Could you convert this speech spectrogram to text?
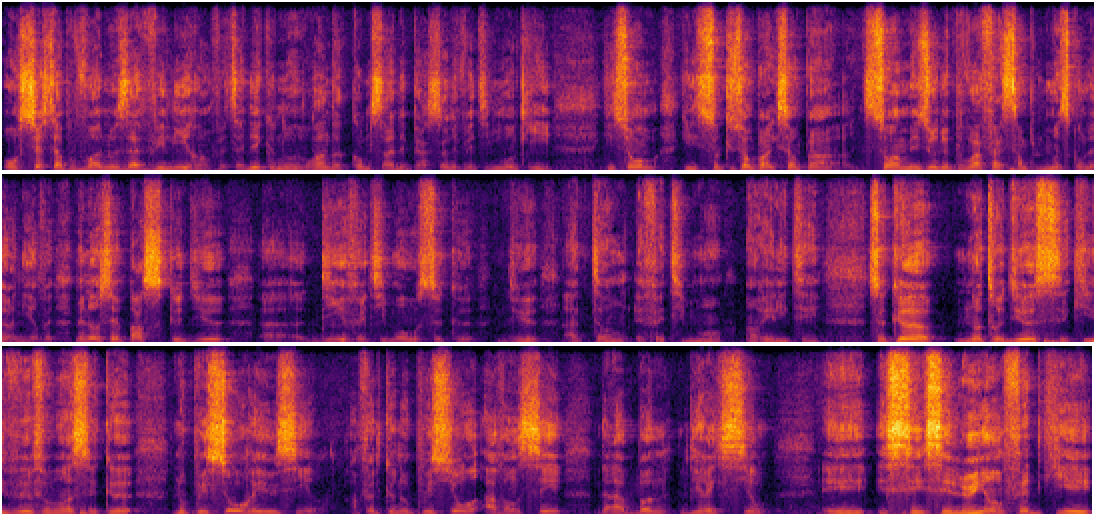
on cherche à pouvoir nous avilir, en fait. C'est-à-dire que nous rendre comme ça des personnes, effectivement, qui, qui sont, qui sont, qui sont pas, qui sont pas, sont en mesure de pouvoir faire simplement ce qu'on leur dit, en fait. Mais non, c'est pas ce que Dieu euh, dit, effectivement, ou ce que Dieu attend, effectivement, en réalité. Ce que notre Dieu, ce qu'il veut vraiment, c'est que nous puissions réussir, en fait, que nous puissions avancer dans la bonne direction. Et c'est lui, en fait, qui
